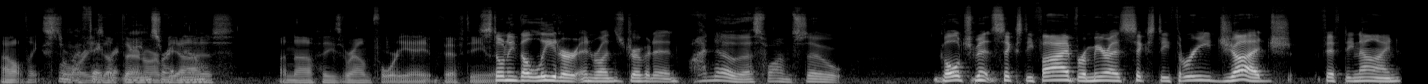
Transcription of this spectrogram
I don't think One of Story's up favorite there in names right now. RBIs enough. He's around 48, 50. Still need the leader in runs driven in. I know. That's why I'm so. Goldschmidt 65, Ramirez 63, Judge 59,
